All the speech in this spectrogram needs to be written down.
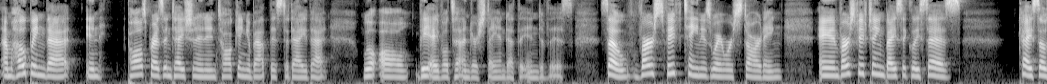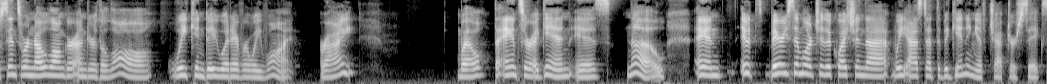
I'm hoping that in Paul's presentation and in talking about this today, that we'll all be able to understand at the end of this. So, verse 15 is where we're starting. And verse 15 basically says, okay, so since we're no longer under the law, we can do whatever we want, right? Well, the answer again is no. And it's very similar to the question that we asked at the beginning of chapter 6.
